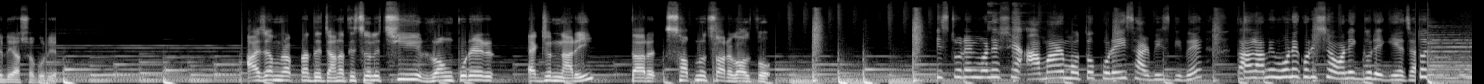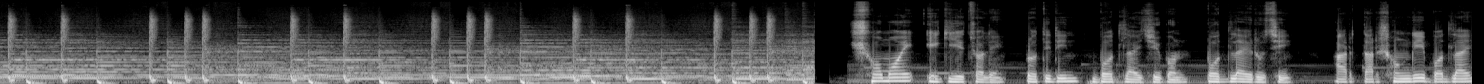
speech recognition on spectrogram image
এটি আশা করি। আজ আমরা আপনাদের জানাতে চলেছি রংপুরের একজন নারী তার স্বপ্ন ছোঁয়ার গল্প। স্টুডেন্ট মনে সে আমার মতো করেই সার্ভিস দিবে তাহলে আমি মনে করি সে অনেক দূরে এগিয়ে যাবে। তো সময় এগিয়ে চলে প্রতিদিন বদলায় জীবন বদলায় রুচি আর তার সঙ্গেই বদলায়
